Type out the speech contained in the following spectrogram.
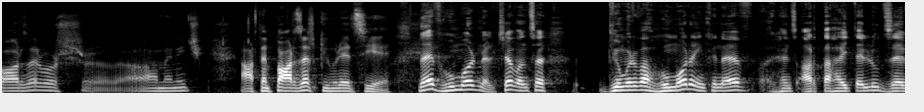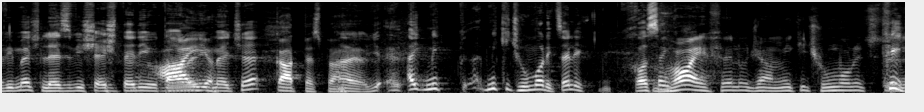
պարզ էր, որ ամեն ինչ արդեն պարզեր գյումրեցի է։ Նաև հումորն էլ, չէ՞, ոնց է Գյումրվա հումորը ինքը նաև հենց արտահայտելու ձևի մեջ, լեզվի շեշտերի ու տարերի մեջ է։ Կատպես բան։ Այո, այդ մի մի քիչ հումորից էլի խոսենք։ Վայ, Ֆելու ջան, մի քիչ հումորից։ Քիչ,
